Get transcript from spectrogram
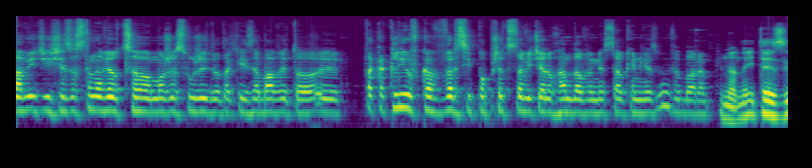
pobawić i się zastanawiał, co może służyć do takiej zabawy, to taka kliówka w wersji po przedstawicielu handlowym jest całkiem niezłym wyborem. No, no i to jest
